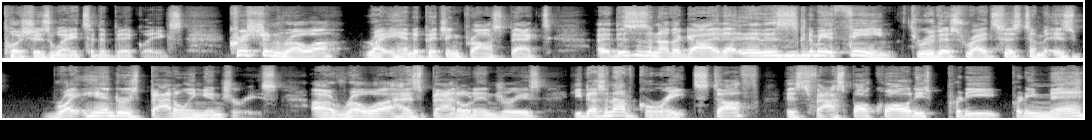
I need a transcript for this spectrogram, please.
push his way to the big leagues. Christian Roa, right-handed pitching prospect. Uh, this is another guy that this is going to be a theme through this red system is right-handers battling injuries. Uh, Roa has battled injuries. He doesn't have great stuff. His fastball quality is pretty pretty meh.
